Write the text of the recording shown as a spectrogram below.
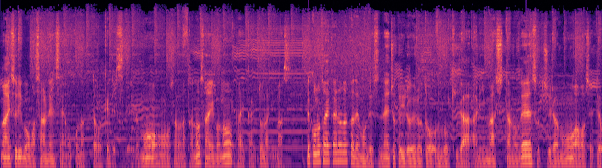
まあ、アイスリボンは3連戦を行ったわけですけれども、その中の最後の大会となります。で、この大会の中でもですね、ちょっといろいろと動きがありましたので、そちらも合わせて追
